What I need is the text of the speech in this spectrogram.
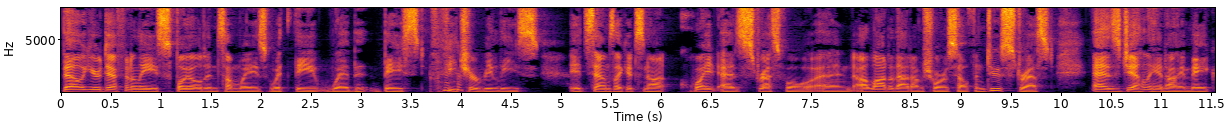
Belle, you're definitely spoiled in some ways with the web-based feature release. It sounds like it's not quite as stressful, and a lot of that, I'm sure, is self-induced stress As Jelly and I make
